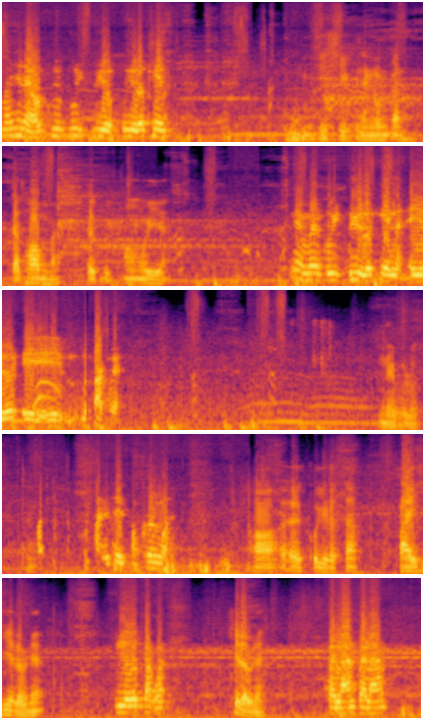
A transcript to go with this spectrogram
มาที่ไหนวะกูกูกูอยู่กูอยู่แล้วเคนมึงที่ฉีกไปทางนู้นก่อนกระท่อมอะตึกห้องวีอะเนี่ยมันกูกูอยู่แล้วเคนอะไอ้รถเอเอรถตักเนี่ยนไหนวะรถตักมันปั่นเสร็จสองเครื่องว่ะอ๋อเออกูอยู่รถตักไฟเฮียแล้วเนี่ยเรือตักละเฮียแล้วเนี่ยไปร้านไปร้านฮะ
